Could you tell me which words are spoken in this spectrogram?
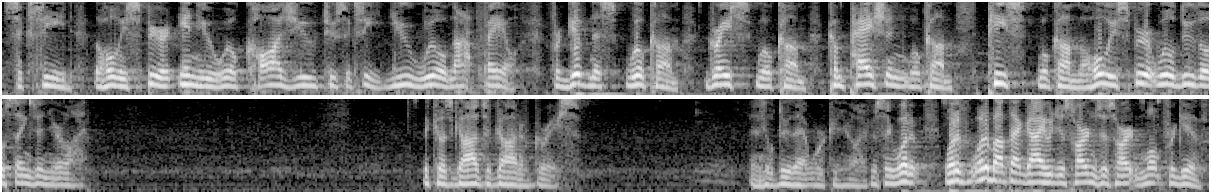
succeed. The Holy Spirit in you will cause you to succeed. You will not fail. Forgiveness will come. Grace will come. Compassion will come. Peace will come. The Holy Spirit will do those things in your life. Because God's a God of grace. And he'll do that work in your life. And say, what if, what if, what about that guy who just hardens his heart and won't forgive?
